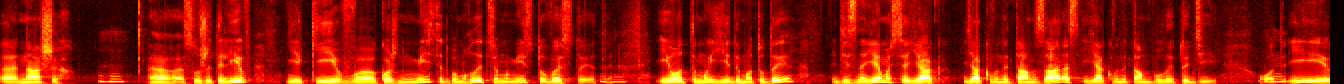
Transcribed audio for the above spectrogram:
е, наших е, служителів, які в кожному місті допомогли цьому місту вистояти. І от ми їдемо туди, дізнаємося, як, як вони там зараз і як вони там були тоді. От, І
